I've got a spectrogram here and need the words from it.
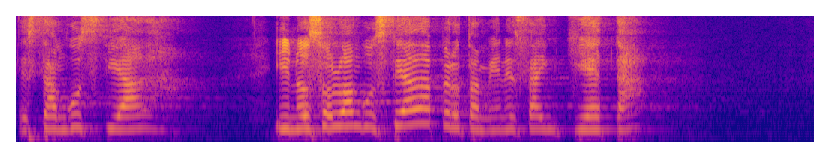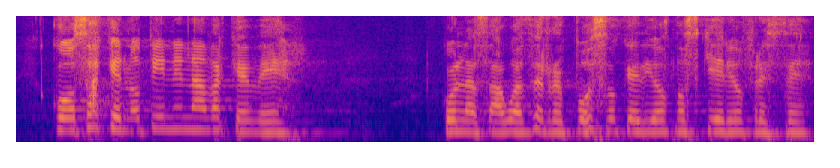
está angustiada. Y no solo angustiada, pero también está inquieta. Cosa que no tiene nada que ver con las aguas de reposo que Dios nos quiere ofrecer.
